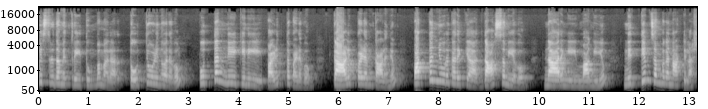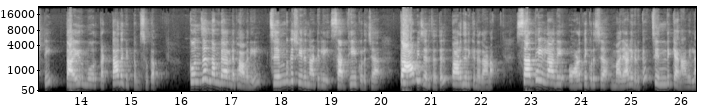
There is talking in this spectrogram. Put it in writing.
വിസ്തൃതമെത്രി തുമ്പമലർ തോറ്റോഴിനോരവും പുത്തൻ നീക്കിനിയെ പഴുത്ത പഴവും കാളിപ്പഴം കാളനും പത്തഞ്ഞൂറ് കരയ്ക്ക് ദാസമിയവും നാരങ്ങയും മാങ്ങയും നിത്യം ചമ്പക നാട്ടിൽ അഷ്ടി തൈർമോർ തട്ടാതെ കിട്ടും സുഖം. കുഞ്ചൻ നമ്പ്യാരുടെ ഭാവനയിൽ ചെമ്പകശ്ശേരി നാട്ടിലെ സദ്യയെക്കുറിച്ച് കാവ്യചരിത്രത്തിൽ പറഞ്ഞിരിക്കുന്നതാണ്. സദ്യയില്ലാതെ ഓണത്തെക്കുറിച്ച് മലയാളികൾക്ക് ചിന്തിക്കാനാവില്ല.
